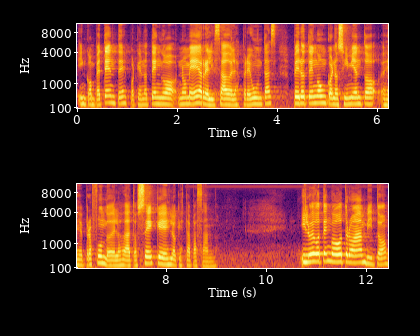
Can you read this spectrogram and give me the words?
incompetente porque no, tengo, no me he realizado las preguntas, pero tengo un conocimiento eh, profundo de los datos, sé qué es lo que está pasando. Y luego tengo otro ámbito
